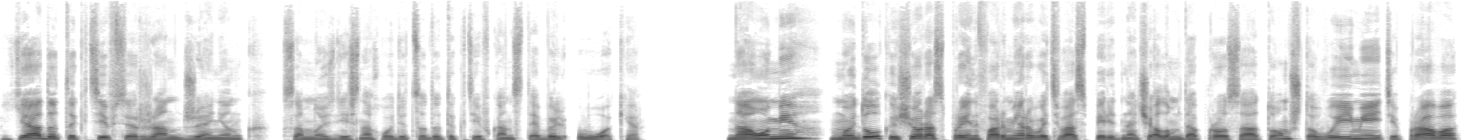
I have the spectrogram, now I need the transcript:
Я детектив-сержант Дженнинг. Со мной здесь находится детектив-констебль Уокер. Наоми, мой долг еще раз проинформировать вас перед началом допроса о том, что вы имеете право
